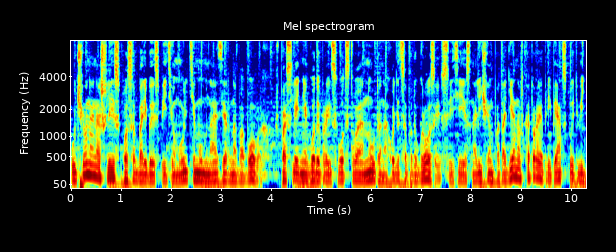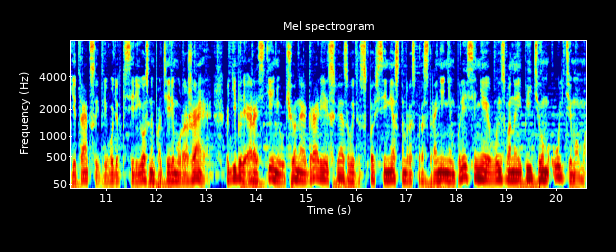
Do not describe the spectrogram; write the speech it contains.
Ученые нашли способ борьбы с Pythium ultimum на зернобобовых. В последние годы производство нута находится под угрозой в связи с наличием патогенов, которые препятствуют вегетации и приводят к серьезным потерям урожая. Гибель растений ученые аграрии связывают с повсеместным распространением плесени, вызванной Pythium ultimum.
